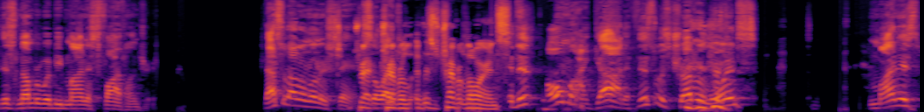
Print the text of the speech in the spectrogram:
this number would be minus 500. That's what I don't understand. Tre- so like, Trevor, if this is Trevor Lawrence, if this, oh my god, if this was Trevor Lawrence, minus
